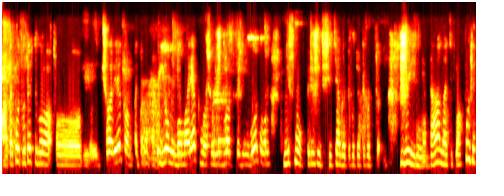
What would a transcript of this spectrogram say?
А, так вот, вот этого э, человека, это юный был моряк, ему всего лишь 21 год, он не смог пережить все тяготы вот этой вот жизни да, на теплоходе.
